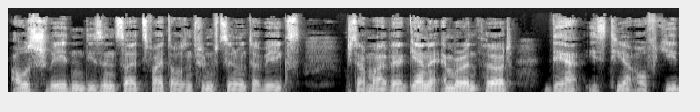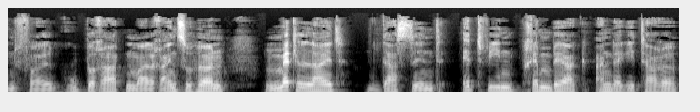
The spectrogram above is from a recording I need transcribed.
aus Schweden. Die sind seit 2015 unterwegs. Ich sag mal, wer gerne Amaranth hört, der ist hier auf jeden Fall gut beraten, mal reinzuhören. Metal Light, das sind Edwin Premberg an der Gitarre,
